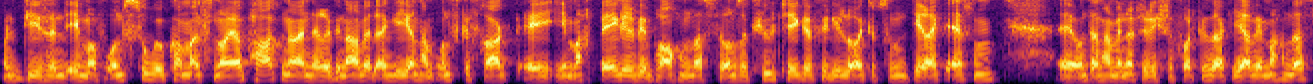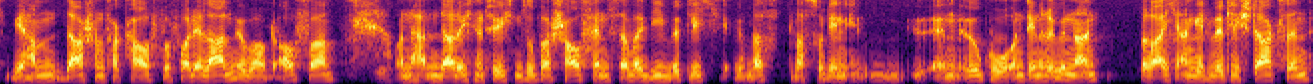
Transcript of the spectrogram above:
Und die sind eben auf uns zugekommen als neuer Partner in der Regionalwelt AG und haben uns gefragt, ey, ihr macht Bagel, wir brauchen was für unsere Kühltheke, für die Leute zum Direktessen. Äh, und dann haben wir natürlich sofort gesagt, ja, wir machen das. Wir haben da schon verkauft, bevor der Laden überhaupt auf war. Und hatten dadurch natürlich ein super Schaufenster, weil die wirklich, was, was so den Öko und den regionalen Bereich angeht, wirklich stark sind.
